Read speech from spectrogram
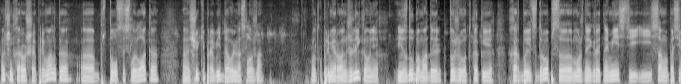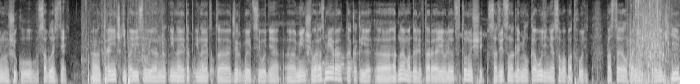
очень хорошая приманка, э, толстый слой лака, э, щуки пробить довольно сложно. Вот, к примеру, Анжелика у них из дуба модель. Тоже вот как и Hardbaits Drops, э, можно играть на месте и самую пассивную щуку соблазнять. А, Тройнички повесил я и на этот, и на этот э, джеркбейт сегодня э, меньшего размера, так как и э, одна модель, и вторая являются тонущей. Соответственно, для мелководья не особо подходит. Поставил поменьше тройнички,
